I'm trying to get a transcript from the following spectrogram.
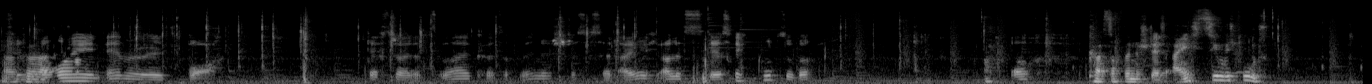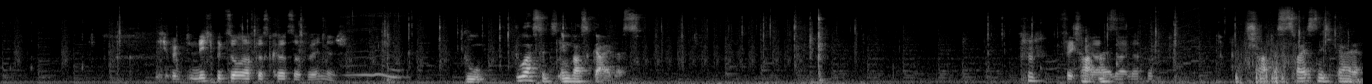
für Danke. 9 Emeralds. Boah. Death Strider 2, Curse of Vanish, das ist halt eigentlich alles. Der ist recht gut sogar. Auch. Curse of Vanish, der ist eigentlich ziemlich gut. Ich bin nicht bezogen auf das Curse of Vanish. Du, du hast jetzt irgendwas Geiles. Ficken Schade. Sharpness 2 ist nicht geil.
